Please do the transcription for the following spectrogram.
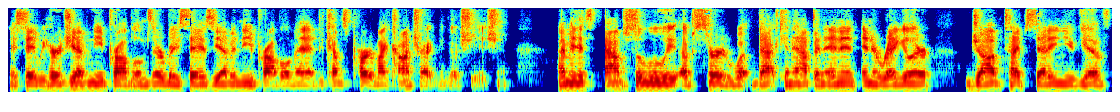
they say, We heard you have knee problems. Everybody says you have a knee problem, and it becomes part of my contract negotiation. I mean, it's absolutely absurd what that can happen in, in, a regular job type setting. You give,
